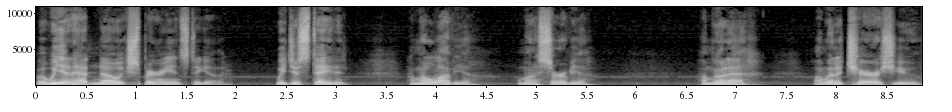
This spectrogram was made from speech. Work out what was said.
but we had had no experience together. We just stated, I'm going to love you. I'm going to serve you. I'm going to I'm going to cherish you.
